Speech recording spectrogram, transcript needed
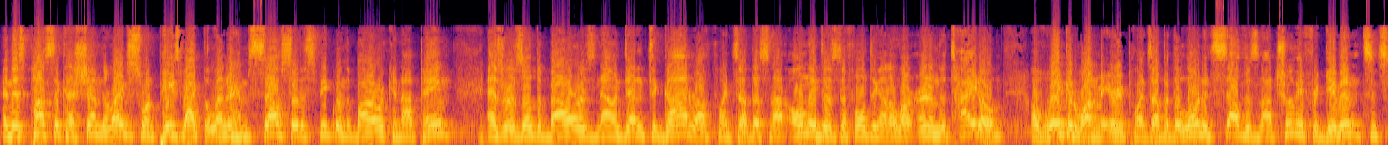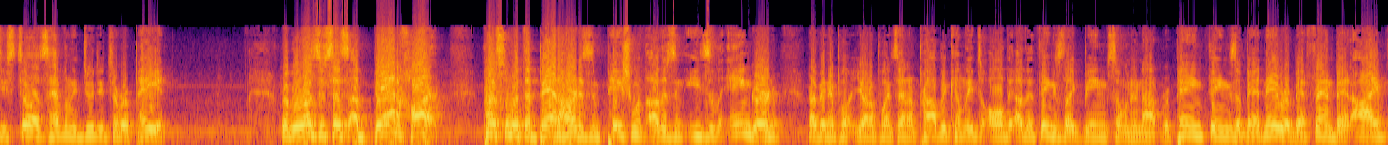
And this pasuk, Hashem, the righteous one, pays back the lender himself, so to speak, when the borrower cannot pay. As a result, the borrower is now indebted to God. Rav points out. Thus, not only does defaulting on a loan earn him the title of wicked one, Meiri points out, but the loan itself is not truly forgiven, since he still has heavenly duty to repay it. Rabbi Elazar says, a bad heart person with a bad heart is impatient with others and easily angered, Rabbi Yonah points out, and probably can lead to all the other things like being someone who not repaying things, a bad neighbor, a bad friend, bad eye,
